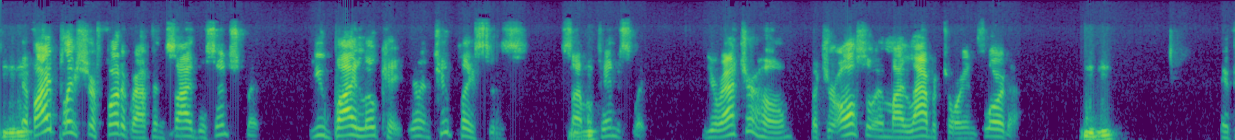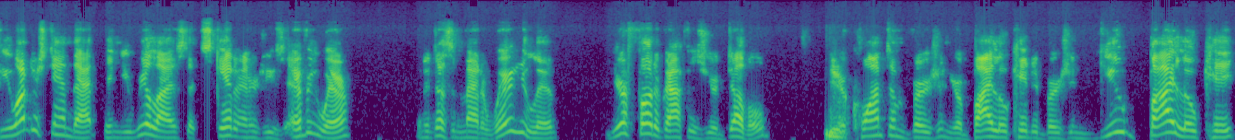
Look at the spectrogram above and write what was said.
Mhm. If I place your photograph inside this instrument, you bilocate. You're in two places simultaneously. You're at your home, but you're also in my laboratory in Florida. Mhm. If you understand that, then you realize that scalar energy is everywhere, and it doesn't matter where you live. Your photograph is your double, Yeah. your quantum version, your bilocated version. You bilocate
